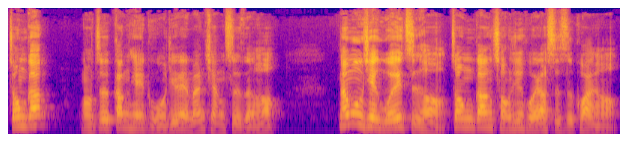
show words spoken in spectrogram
中钢哦，这个钢铁股我觉得也蛮强势的哈。那目前为止哈，中钢重新回到四十块哈，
